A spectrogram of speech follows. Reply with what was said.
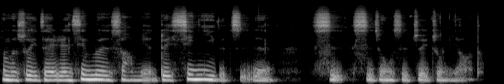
那么，所以在人性论上面，对心意的指认是始终是最重要的。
